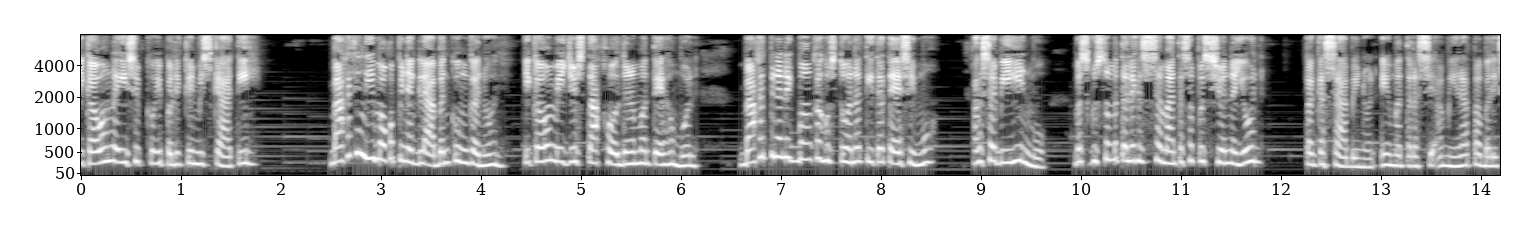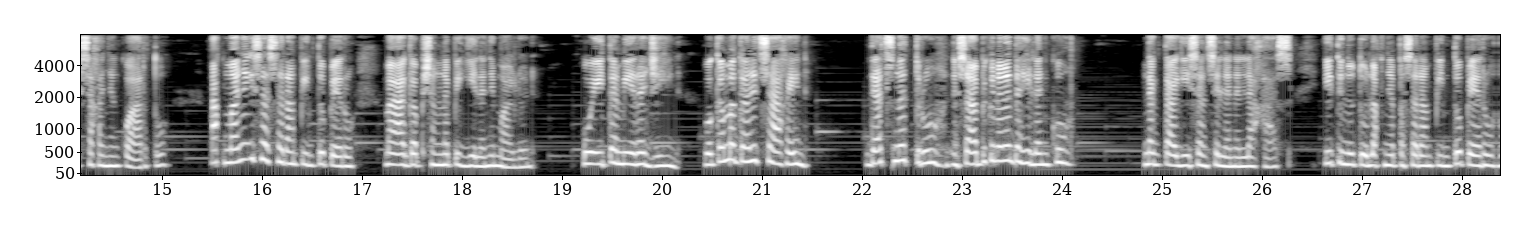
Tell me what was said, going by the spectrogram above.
ikaw ang naisip kong ipalit kay Miss Cathy. Bakit hindi mo ako pinaglaban kung ganun? Ikaw ang major stockholder ng Montejo Mall. Bakit pinanig mo ang kagustuhan ng tita Tessie mo? Ang sabihin mo, mas gusto mo talaga sa Samantha sa posisyon na yun. Pagkasabi nun ay matras si Amira pabalik sa kanyang kwarto. Akma niya isasara ang pinto pero maagap siyang napigilan ni Marlon. Wait Amira Jean, huwag kang magalit sa akin. That's not true, nasabi ko na lang dahilan ko. Nagtagisan sila ng lakas. Itinutulak niya pa sarang pinto pero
